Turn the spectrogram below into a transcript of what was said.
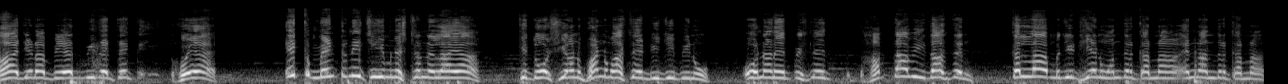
ਆ ਜਿਹੜਾ ਬੇਅਦਬੀ ਦਾ ਇੱਥੇ ਹੋਇਆ ਇੱਕ ਮਿੰਟ ਨਹੀਂ ਚੀਫ ਮਿਨਿਸਟਰ ਨੇ ਲਾਇਆ ਕਿ ਦੋਸ਼ੀਆਂ ਨੂੰ ਫੜਨ ਵਾਸਤੇ ਡੀਜੀਪੀ ਨੂੰ। ਉਹਨਾਂ ਨੇ ਪਿਛਲੇ ਹਫਤਾ ਵੀ 10 ਦਿਨ ਕੱਲਾ ਮਜੀਠੀਆ ਨੂੰ ਅੰਦਰ ਕਰਨਾ, ਇਹਨਾਂ ਅੰਦਰ ਕਰਨਾ।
